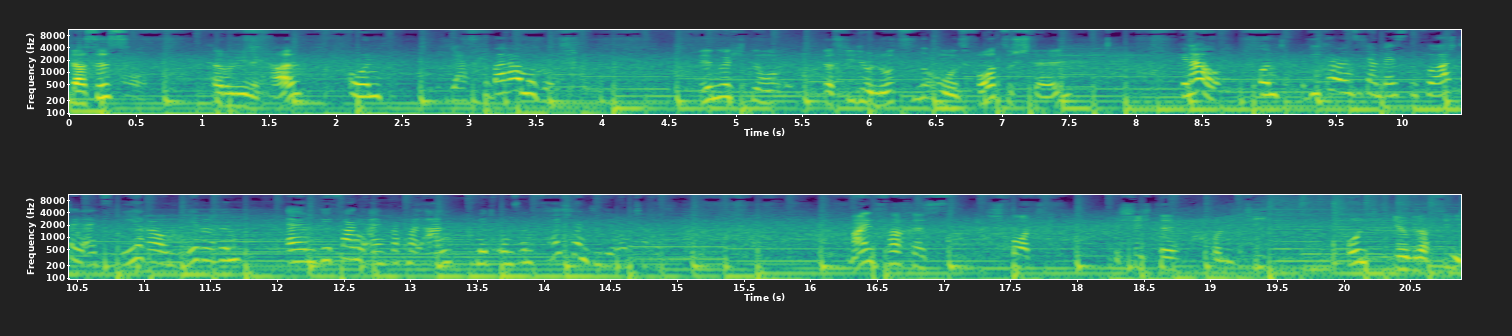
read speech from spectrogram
Das ist Caroline Karl Und Jasko Baramovic. Wir möchten das Video nutzen, um uns vorzustellen. Genau. Und wie kann man sich am besten vorstellen als Lehrer und Lehrerin? Ähm, wir fangen einfach mal an mit unseren Fächern, die wir unterrichten. Mein Fach ist Sport, Geschichte, Politik und Geografie.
